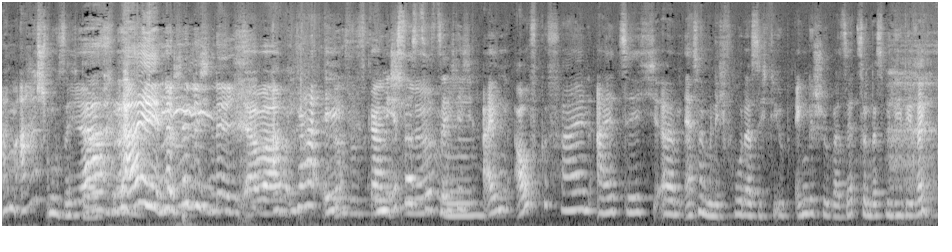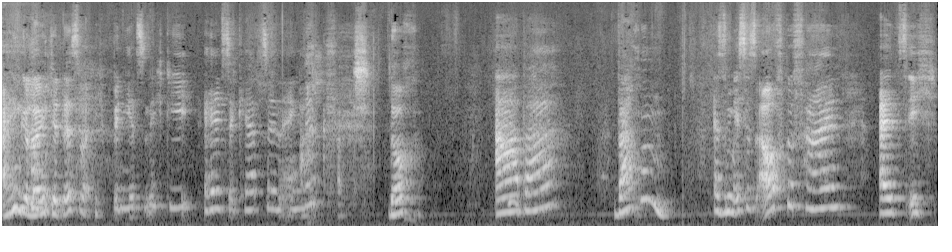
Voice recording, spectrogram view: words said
Am Arsch muss ich Ja, das. nein, natürlich nicht, aber, Aber ja, ey, das ist ganz mir ist das schlimm. tatsächlich ein, aufgefallen, als ich, ähm, erstmal bin ich froh, dass ich die englische übersetze und dass mir die direkt eingeleuchtet ist, weil ich bin jetzt nicht die hellste Kerze in Englisch. Quatsch. Doch. Aber warum? Also mir ist es aufgefallen, als ich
